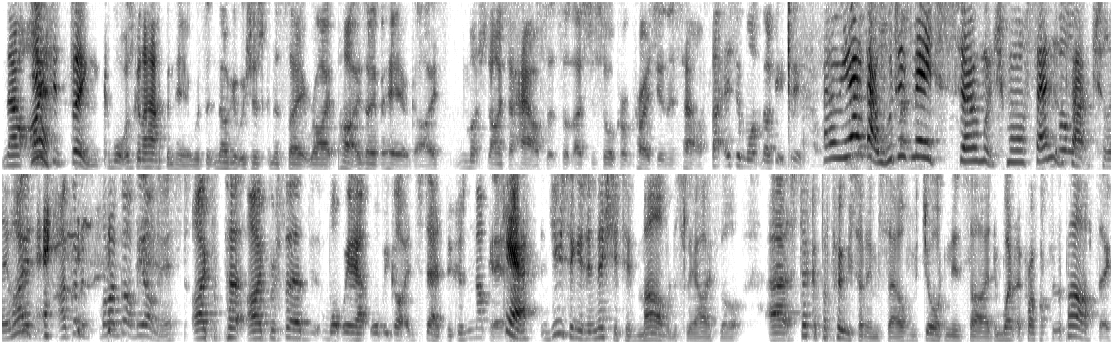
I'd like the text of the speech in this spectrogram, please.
Now, I did think what was going to happen here was that Nugget was just going to say, "Right, party's over here, guys. Much nicer house. Let's let's just all go crazy in this house." That isn't what Nugget did. Oh yeah, that would have made so much more sense Well, actually, wouldn't I, it? I've got to, well, I've got to be honest. I prefer I prefer what we what we got instead because Nugget, yeah. using his initiative marvelously, I thought, uh, stuck a papoose on himself with Jordan inside and went across to the party.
